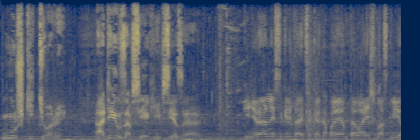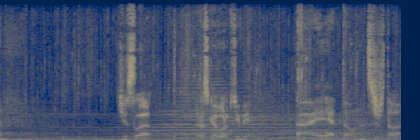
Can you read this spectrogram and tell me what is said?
мушкетеры. Один за всех и все за... Генеральный секретарь ЦК КПМ, товарищ Москвин. Числав, разговор к тебе. А это у нас что?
